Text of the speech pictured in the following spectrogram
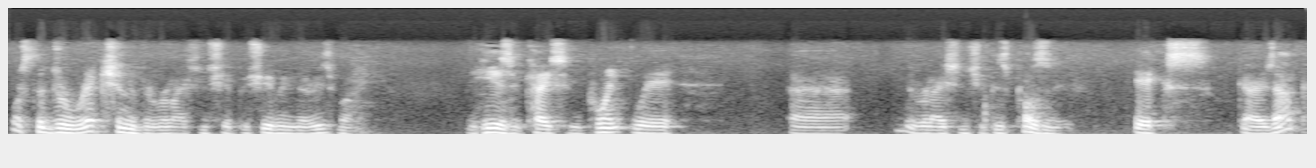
what's the direction of the relationship, assuming there is one? Here's a case in point where uh, the relationship is positive. X goes up,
